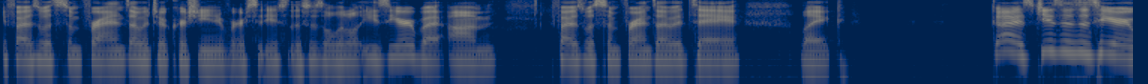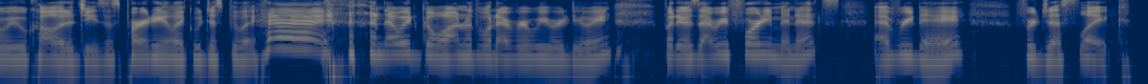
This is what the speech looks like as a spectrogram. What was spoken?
If I was with some friends, I went to a Christian university, so this is a little easier. But um, if I was with some friends, I would say, like, guys, Jesus is here. We would call it a Jesus party. Like we'd just be like, hey, and then we'd go on with whatever we were doing. But it was every 40 minutes every day for just like,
